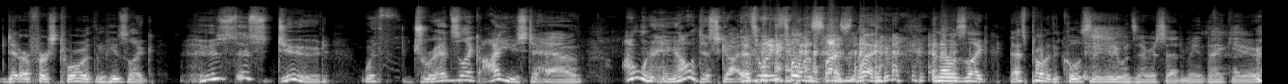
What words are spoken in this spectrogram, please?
did our first tour with him, he's like, "Who's this dude with dreads like I used to have?" I want to hang out with this guy. That's what he told us last night. And I was like, that's probably the coolest thing anyone's ever said to me. Thank you.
